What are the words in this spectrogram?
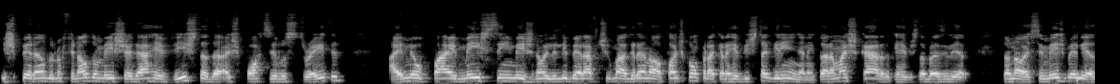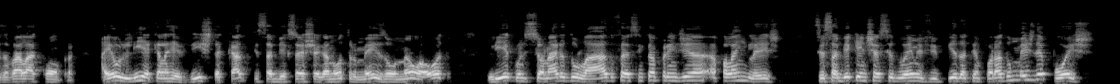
esperando no final do mês chegar a revista da Sports Illustrated, Aí meu pai, mês sim, mês não, ele liberava, tinha uma grana, ó, pode comprar, que era revista gringa, né? Então era mais cara do que a revista brasileira. Então, não, esse mês, beleza, vai lá, compra. Aí eu li aquela revista, cada que sabia que só ia chegar no outro mês ou não a outra, lia com o dicionário do lado, foi assim que eu aprendi a, a falar inglês. Você sabia que a gente tinha sido MVP da temporada um mês depois.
